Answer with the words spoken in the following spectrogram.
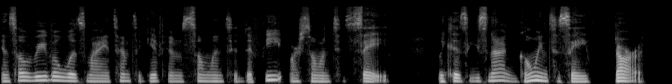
And so Reva was my attempt to give him someone to defeat or someone to save, because he's not going to save Darth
